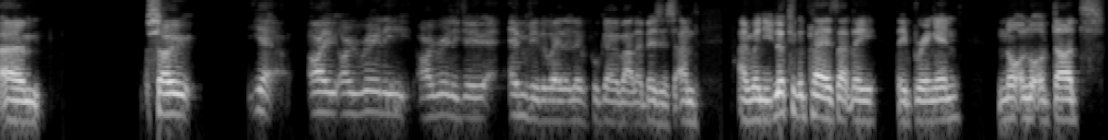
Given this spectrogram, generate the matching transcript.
um, so yeah, I, I really I really do envy the way that Liverpool go about their business, and and when you look at the players that they they bring in, not a lot of duds.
